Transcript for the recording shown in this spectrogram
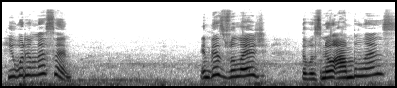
He wouldn't listen. In this village, there was no ambulance.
